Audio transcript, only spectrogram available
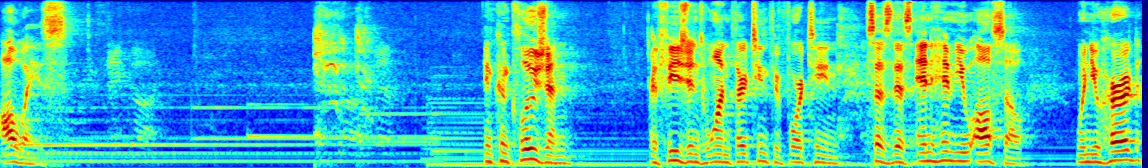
always. In conclusion, Ephesians 1 13 through 14 says this In him you also, when you heard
